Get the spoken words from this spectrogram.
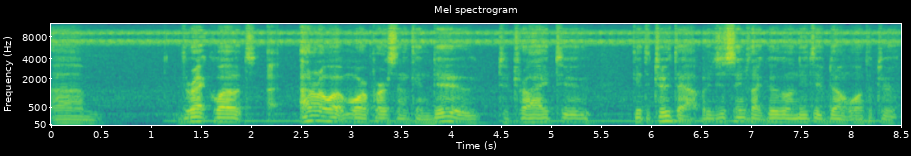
um, direct quotes. I don't know what more a person can do to try to get the truth out, but it just seems like Google and YouTube don't want the truth.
